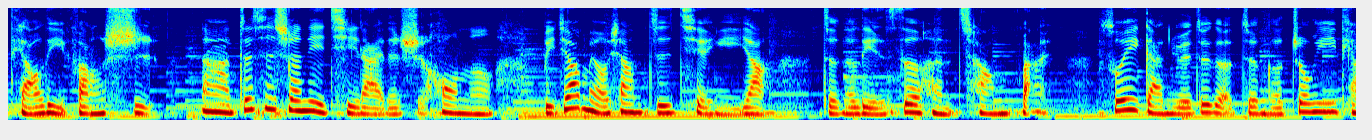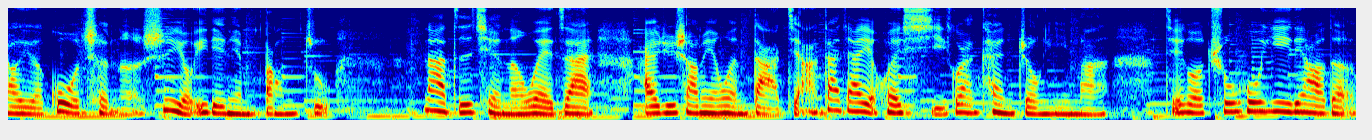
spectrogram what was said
调理方式。那这次生理期来的时候呢，比较没有像之前一样，整个脸色很苍白，所以感觉这个整个中医调理的过程呢，是有一点点帮助。那之前呢，我也在 IG 上面问大家，大家也会习惯看中医吗？结果出乎意料的，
